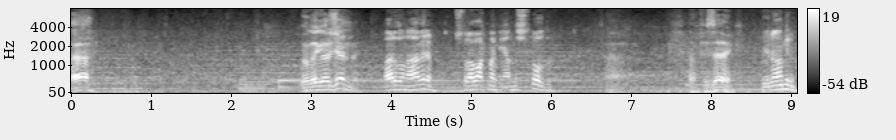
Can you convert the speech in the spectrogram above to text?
Ha. Yolda göreceksin mi? Pardon amirim. Kusura bakma bir yanlışlık oldu. Ya pezevenk. Buyur amirim.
